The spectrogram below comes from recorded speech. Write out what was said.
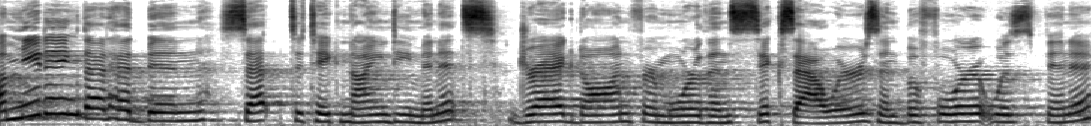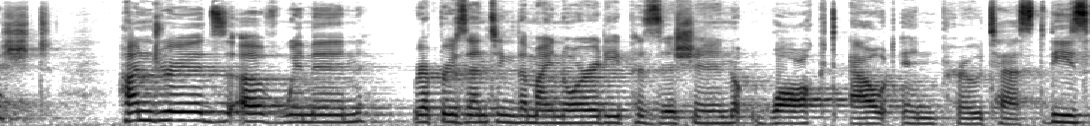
A meeting that had been set to take 90 minutes dragged on for more than six hours, and before it was finished, hundreds of women representing the minority position walked out in protest. These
